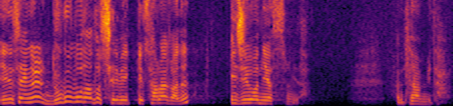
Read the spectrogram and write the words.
인생을 누구보다도 재미있게 살아가는 이지원이었습니다. 감사합니다.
